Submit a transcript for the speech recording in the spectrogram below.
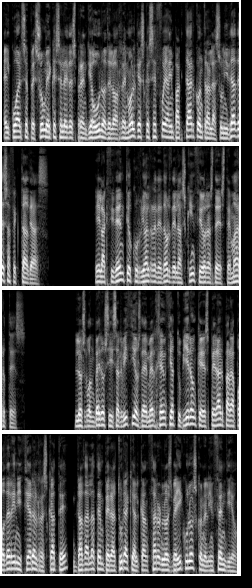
el cual se presume que se le desprendió uno de los remolques que se fue a impactar contra las unidades afectadas. El accidente ocurrió alrededor de las 15 horas de este martes. Los bomberos y servicios de emergencia tuvieron que esperar para poder iniciar el rescate, dada la temperatura que alcanzaron los vehículos con el incendio.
